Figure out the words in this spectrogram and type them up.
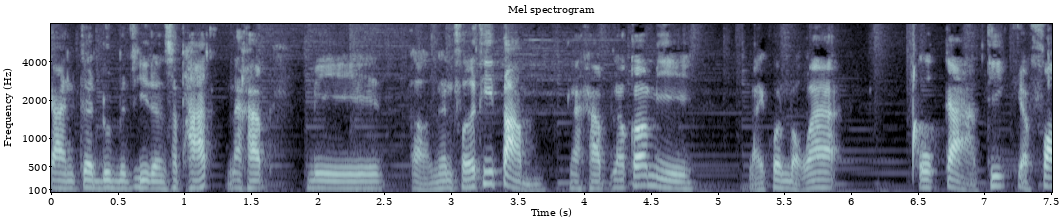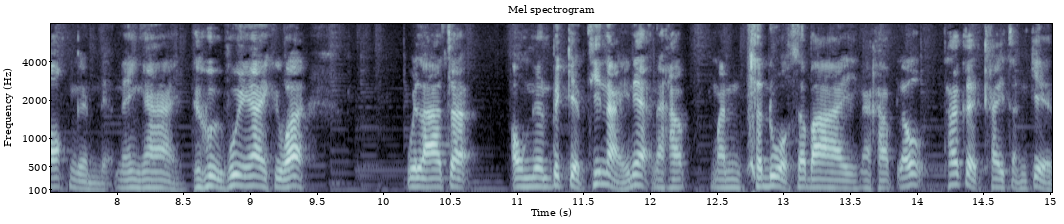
การเกินดุลบัญชีเดินสะพัดนะครับ มีเอ่อเงินเฟ้อที่ต่ำนะครับ แล้วก็มี หลายคนบอกว่าโอกาสที่จะฟอกเงินเนี่ยง่ายๆคือพูดง่ายๆคือว่า เวลาจะเอาเงินไปเก็บที่ไหนเนี่ยนะครับมันสะดวกสบายนะครับแล้วถ้าเกิดใครสังเกต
